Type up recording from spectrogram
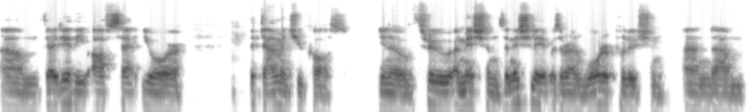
um, the idea that you offset your, the damage you cause, you know, through emissions. Initially, it was around water pollution and, um,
